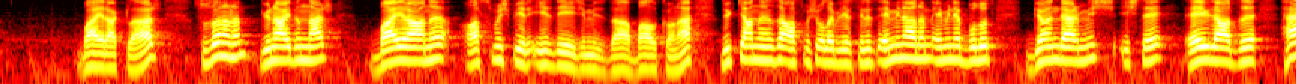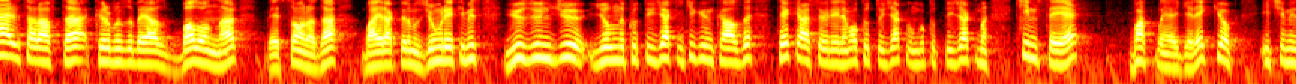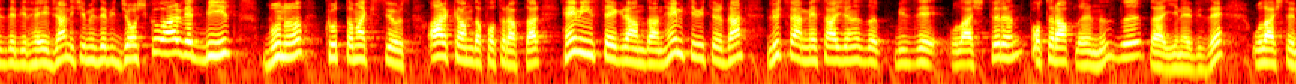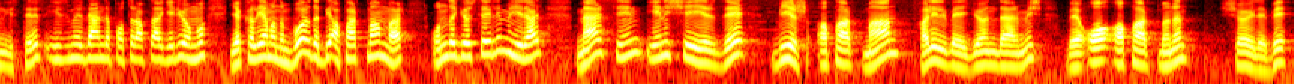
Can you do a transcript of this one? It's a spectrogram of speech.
bayraklar. Suzan Hanım günaydınlar. Bayrağını asmış bir izleyicimiz daha balkona. Dükkanlarınıza asmış olabilirsiniz. Emine Hanım, Emine Bulut göndermiş. İşte evladı her tarafta kırmızı beyaz balonlar ve sonra da bayraklarımız. Cumhuriyetimiz 100. yılını kutlayacak. iki gün kaldı. Tekrar söyleyelim o kutlayacak mı bu kutlayacak mı kimseye bakmaya gerek yok. İçimizde bir heyecan, içimizde bir coşku var ve biz bunu kutlamak istiyoruz. Arkamda fotoğraflar hem Instagram'dan hem Twitter'dan lütfen mesajlarınızla bizi ulaştırın. Fotoğraflarınızı da yine bize ulaştırın isteriz. İzmir'den de fotoğraflar geliyor mu? Yakalayamadım. Bu arada bir apartman var. Onu da gösterelim mi Hilal? Mersin Yenişehir'de bir apartman Halil Bey göndermiş ve o apartmanın şöyle bir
